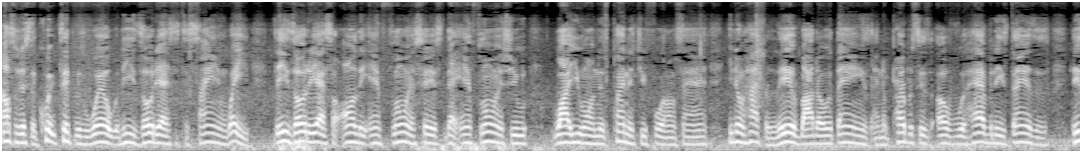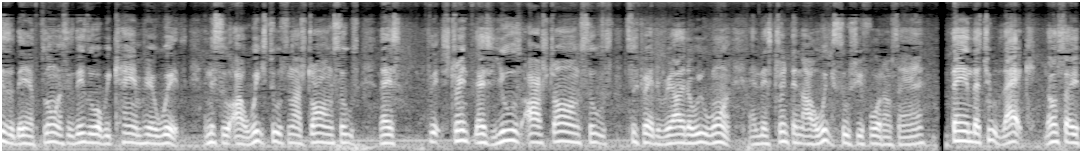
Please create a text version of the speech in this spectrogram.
Also, just a quick tip as well with these zodiacs, it's the same way. These zodiacs are only influences that influence you while you on this planet. You feel what I'm saying? You don't have to live by those things. And the purposes of having these things is these are the influences. These are what we came here with. And this is our weak suits and our strong suits. Let's strength. Let's use our strong suits to create the reality that we want, and then strengthen our weak suits. You feel what I'm saying? Thing that you lack. Don't say,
